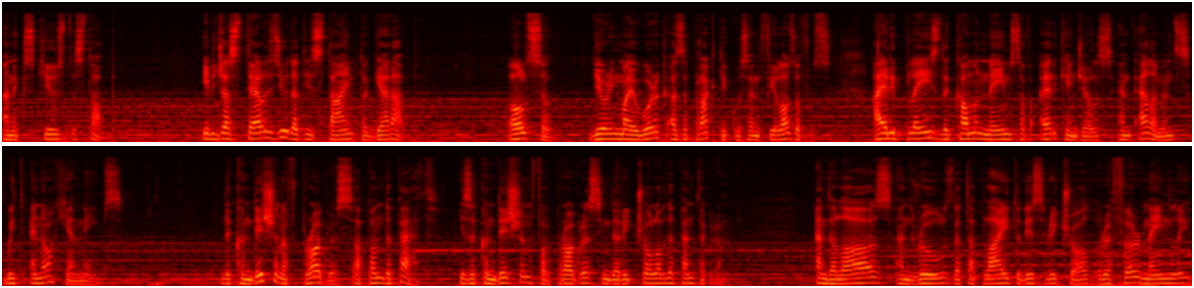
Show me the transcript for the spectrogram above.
an excuse to stop. It just tells you that it's time to get up. Also, during my work as a practicus and philosophus, I replaced the common names of archangels and elements with Enochian names. The condition of progress upon the path is a condition for progress in the ritual of the pentagram and the laws and rules that apply to this ritual refer mainly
